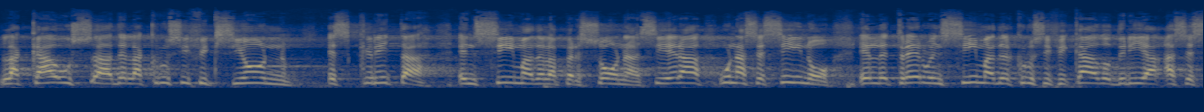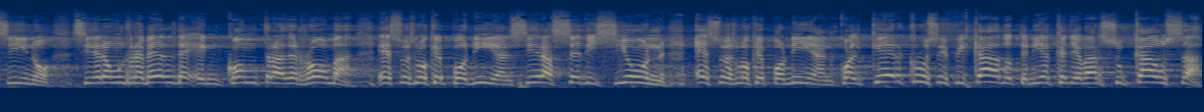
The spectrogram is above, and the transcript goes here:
la causa de la crucifixión escrita encima de la persona. Si era un asesino, el letrero encima del crucificado diría asesino. Si era un rebelde en contra de Roma, eso es lo que ponían. Si era sedición, eso es lo que ponían. Cualquier crucificado tenía que llevar su causa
